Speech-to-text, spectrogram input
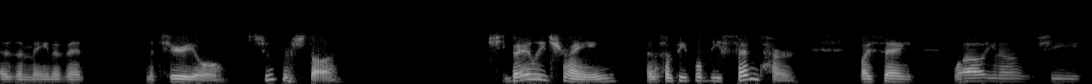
as a main event material superstar. She barely trained, and some people defend her by saying, well, you know, she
